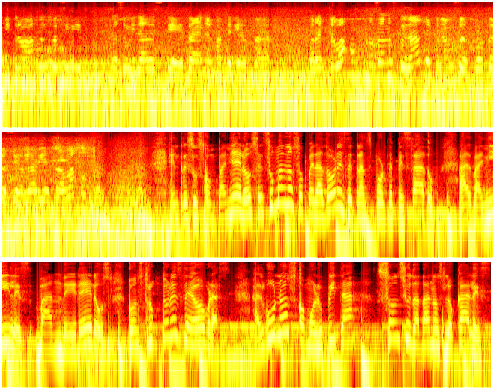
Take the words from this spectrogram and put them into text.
Mi trabajo es recibir las unidades que traen el material para, para el trabajo. Nos dan hospedaje, tenemos transporte hacia el área de trabajo. Entre sus compañeros se suman los operadores de transporte pesado, albañiles, bandereros, constructores de obras. Algunos, como Lupita, son ciudadanos locales,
